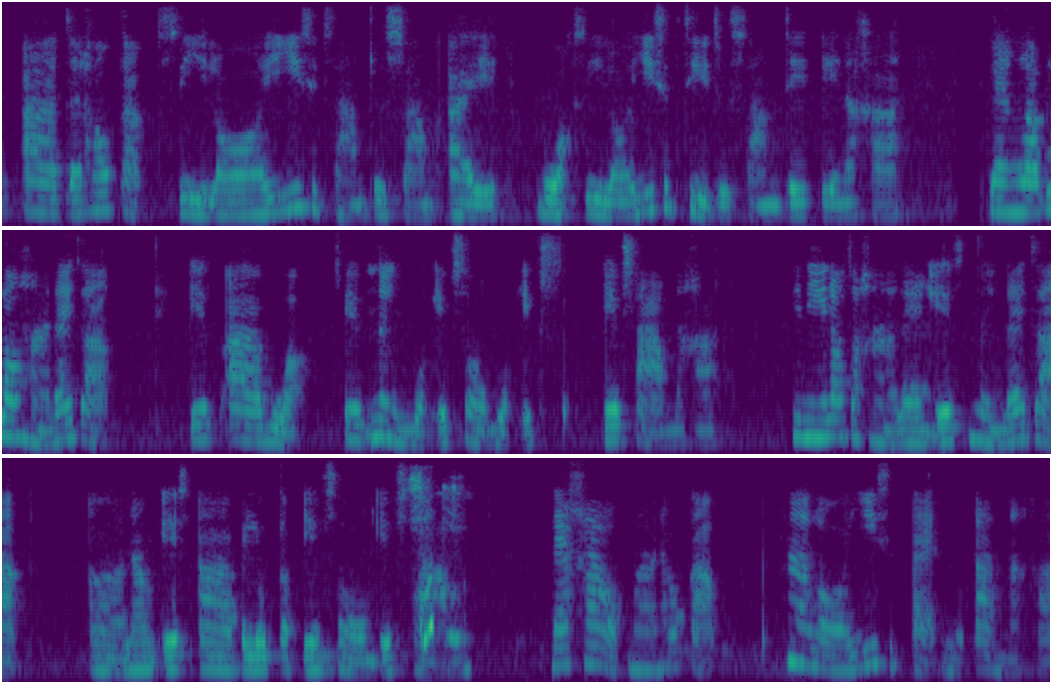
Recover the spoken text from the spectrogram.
SR จะเท่ากับ423.3 i บวก424.3 j นะคะ แรงรับเราหาได้จาก FR บวก F1 บวก F2 บวก F F3 นะคะ ทีนี้เราจะหาแรง S1 ได้จากนำ SR ไปลบกับ F2 F3 ได้ค่าออกมาเท่ากับ 528 นิวตันนะคะ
